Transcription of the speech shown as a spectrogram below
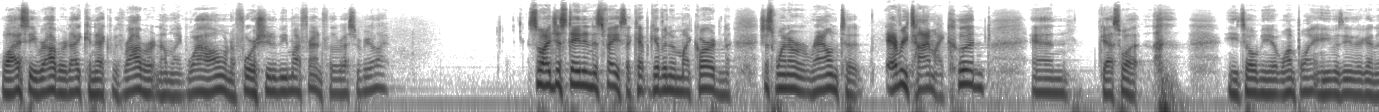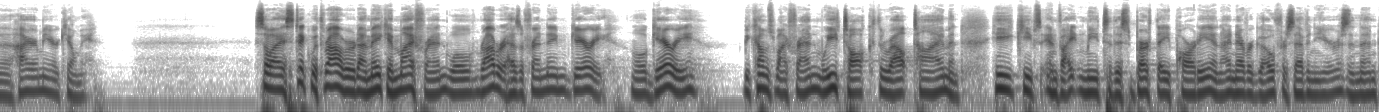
Well, I see Robert. I connect with Robert, and I'm like, wow, I want to force you to be my friend for the rest of your life. So I just stayed in his face. I kept giving him my card, and just went around to every time I could, and guess what? he told me at one point he was either going to hire me or kill me. So I stick with Robert. I make him my friend. Well, Robert has a friend named Gary. Well, Gary becomes my friend. We talk throughout time, and he keeps inviting me to this birthday party, and I never go for seven years. And then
